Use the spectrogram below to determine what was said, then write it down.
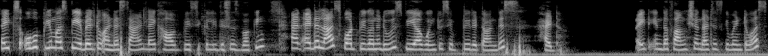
Right so hope you must be able to understand like how basically this is working. And at the last what we're going to do is we are going to simply return this head right in the function that is given to us.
